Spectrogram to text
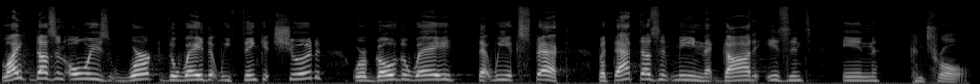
Life doesn't always work the way that we think it should or go the way that we expect. But that doesn't mean that God isn't in control.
